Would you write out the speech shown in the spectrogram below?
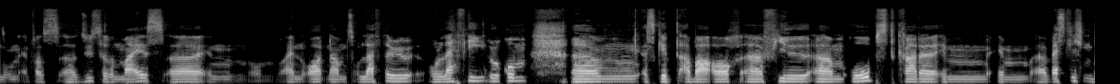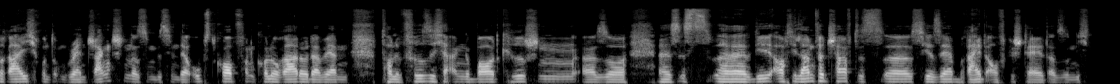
so einen etwas äh, süßeren Mais äh, in um einen Ort namens Olathe, Olathe rum. Ähm, es gibt aber auch äh, viel ähm, Obst, gerade im im äh, westlichen Bereich rund um Grand Junction, das ist ein bisschen der Obstkorb von Colorado. Da werden tolle Pfirsiche angebaut, Kirschen. Also äh, es ist äh, die, auch die Landwirtschaft ist, äh, ist hier sehr breit aufgestellt. Also nicht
